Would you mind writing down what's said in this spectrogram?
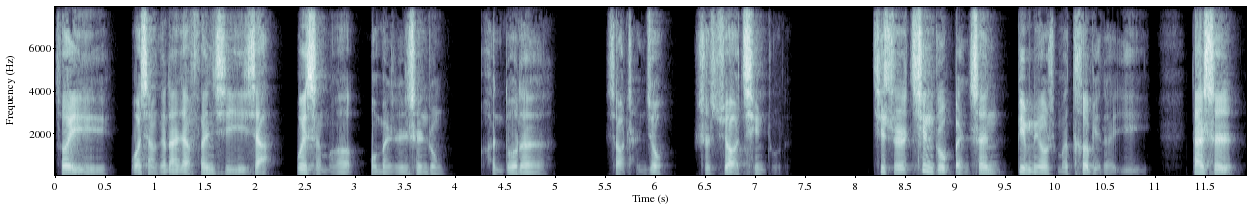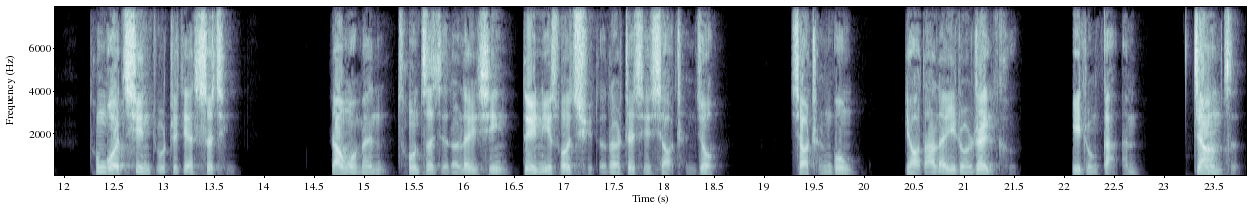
所以我想跟大家分析一下，为什么我们人生中。很多的小成就是需要庆祝的。其实庆祝本身并没有什么特别的意义，但是通过庆祝这件事情，让我们从自己的内心对你所取得的这些小成就、小成功，表达了一种认可、一种感恩。这样子，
